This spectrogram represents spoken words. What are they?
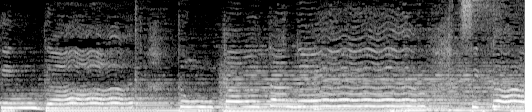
kinggat tungpal tanem Sikalaen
